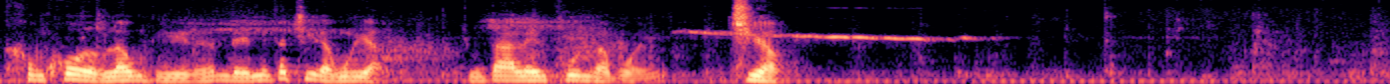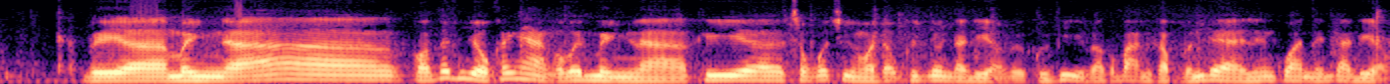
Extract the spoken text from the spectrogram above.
không khô được lông thì đến rất chi là nguy hiểm. Chúng ta lên phun vào buổi chiều. Vì à, mình đã có rất nhiều khách hàng của bên mình là khi à, trong quá trình hoạt động kinh doanh đà điểu thì quý vị và các bạn gặp vấn đề liên quan đến đà điểu.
